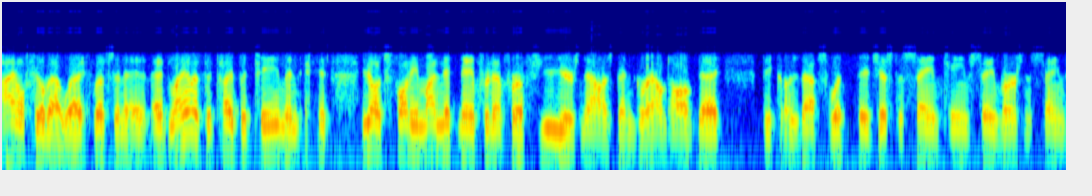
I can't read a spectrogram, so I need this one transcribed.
I don't feel that way. Listen, Atlanta's the type of team, and you know it's funny. My nickname for them for a few years now has been Groundhog Day because that's what they're just the same team, same version, same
